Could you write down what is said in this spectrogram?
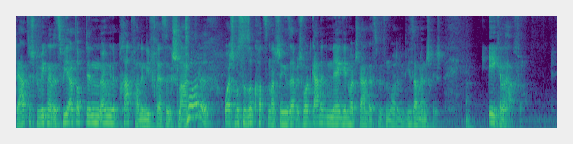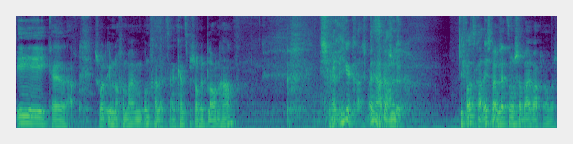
Der hat sich bewegt, dann ist wie als ob den irgendwie eine Bratpfanne in die Fresse geschlagen Toll. Oh, ich musste so kotzen, als ich den gesehen habe. Ich wollte gar nicht in die Nähe gehen, weil ich gar nicht erst wissen wollte, wie dieser Mensch riecht. Ekelhaft. Ekelhaft. Ich wollte eben noch von meinem Unfall erzählen. Kennst du mich noch mit blauen Haaren? Ich überlege gerade, ich weiß es gar nicht. Stück. Ich weiß es gerade echt Beim nicht. letzten, wo ich dabei war, glaube ich.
